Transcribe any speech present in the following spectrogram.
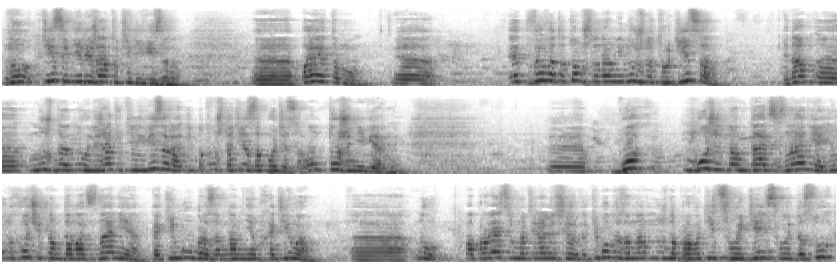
Но птицы не лежат у телевизора. Э, поэтому э, это вывод о том, что нам не нужно трудиться, и нам э, нужно ну, лежать у телевизора, и потому что отец заботится. Он тоже неверный. Э, Бог может нам дать знания, и Он хочет нам давать знания, каким образом нам необходимо э, ну, поправлять свою материальную сферу, каким образом нам нужно проводить свой день, свой досуг,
